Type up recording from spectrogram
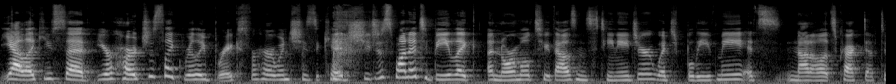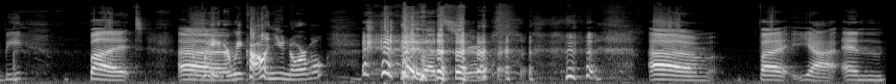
yeah, like you said, your heart just like really breaks for her when she's a kid. she just wanted to be like a normal 2000s teenager, which believe me, it's not all it's cracked up to be. But uh, Wait, are we calling you normal? that's true. um, but yeah, and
